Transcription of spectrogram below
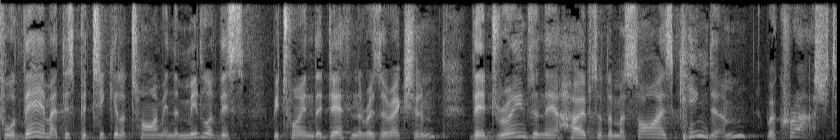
For them, at this particular time, in the middle of this, between the death and the resurrection, their dreams and their hopes of the Messiah's kingdom were crushed.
